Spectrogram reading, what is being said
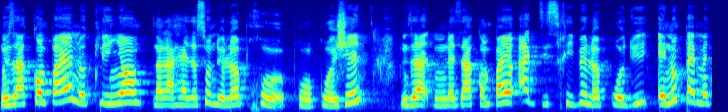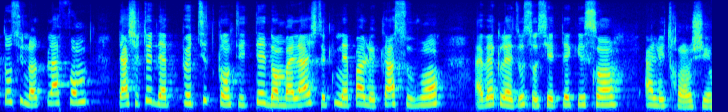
Nous accompagnons nos clients dans la réalisation de leurs projets, nous, les accompagnons à distribuer leurs produits et nous permettons sur notre plateforme d'acheter des petites quantités d'emballages, ce qui n'est pas le cas souvent avec les autres sociétés qui sont à l'étranger.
